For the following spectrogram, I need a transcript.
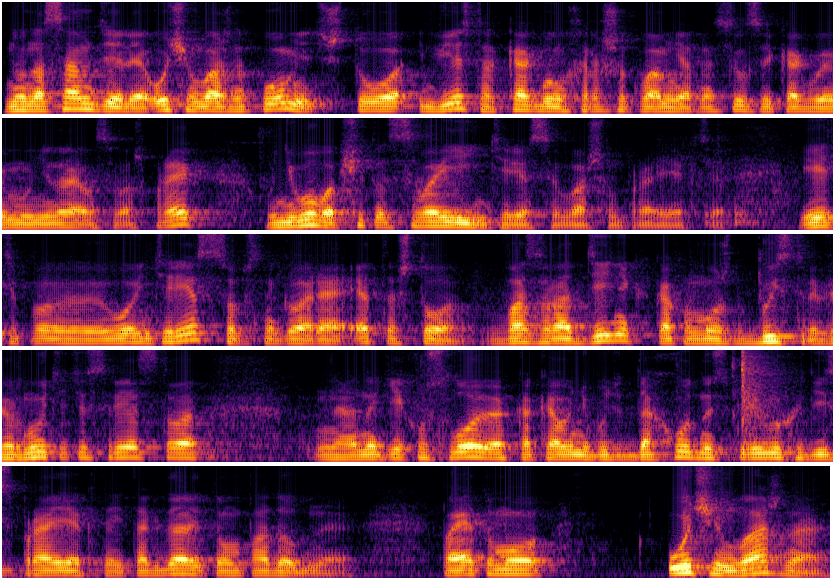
Но на самом деле очень важно помнить, что инвестор, как бы он хорошо к вам не относился и как бы ему не нравился ваш проект, у него вообще-то свои интересы в вашем проекте. И эти, его интересы, собственно говоря, это что? Возврат денег, как он может быстро вернуть эти средства, на каких условиях, какая у него будет доходность при выходе из проекта и так далее и тому подобное. Поэтому очень важно,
